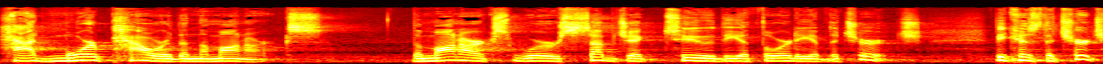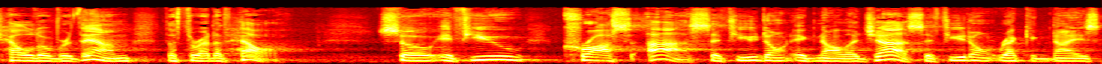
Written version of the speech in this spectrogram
had more power than the monarchs? The monarchs were subject to the authority of the church because the church held over them the threat of hell. So if you cross us, if you don't acknowledge us, if you don't recognize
